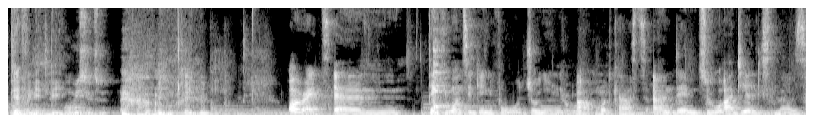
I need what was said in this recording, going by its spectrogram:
Definitely. We'll miss you too. All right. Um, thank you once again for joining our podcast, and um, to our dear listeners.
